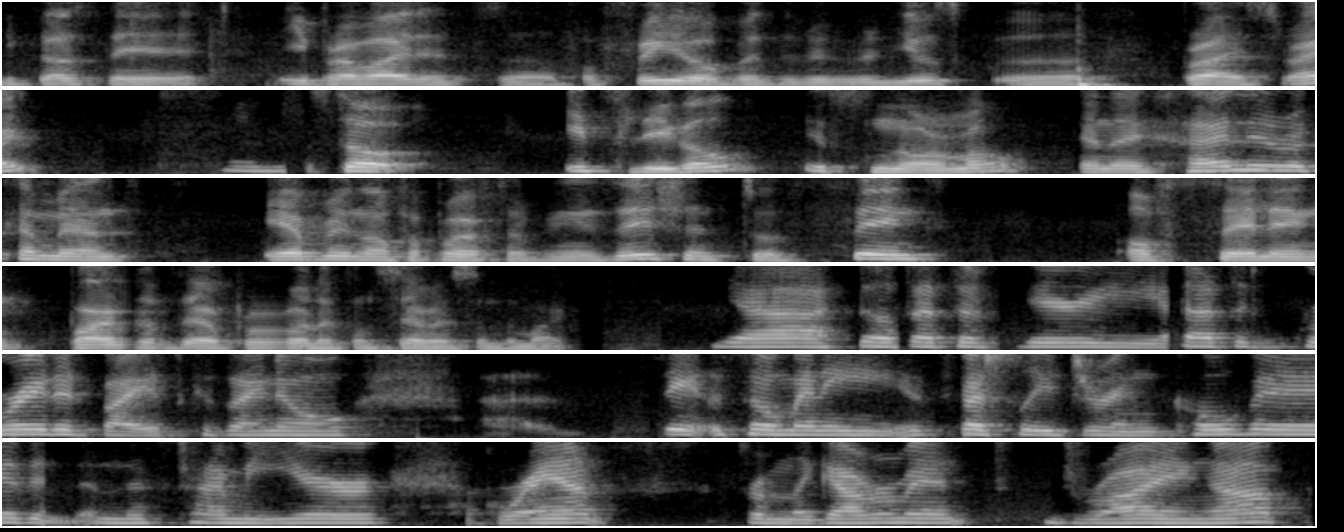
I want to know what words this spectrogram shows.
because they you provide it uh, for free or with reduced uh, price, right? Mm-hmm. So it's legal, it's normal, and I highly recommend every non-for-profit organization to think of selling part of their product and service on the market. Yeah, that's a very that's a great advice because I know uh, so many, especially during COVID and, and, this time of year, grants from the government drying up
